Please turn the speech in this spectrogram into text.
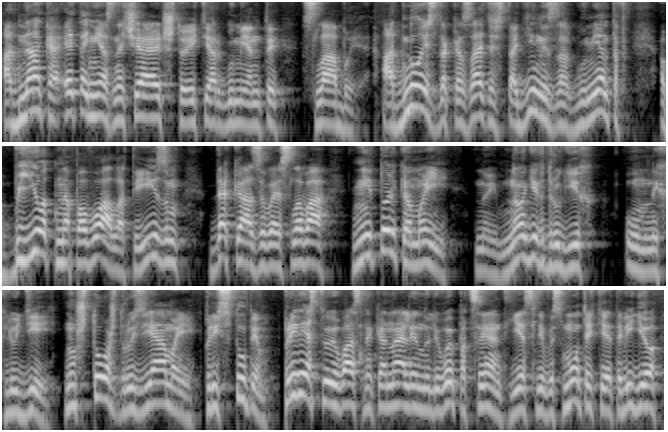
Однако это не означает, что эти аргументы слабые. Одно из доказательств, один из аргументов бьет на повал атеизм, доказывая слова не только мои, но и многих других умных людей. Ну что ж, друзья мои, приступим. Приветствую вас на канале Нулевой Пациент. Если вы смотрите это видео,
